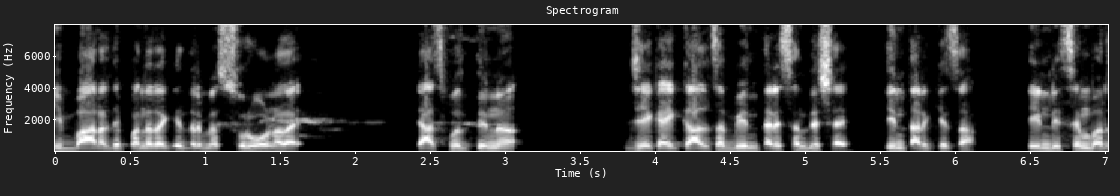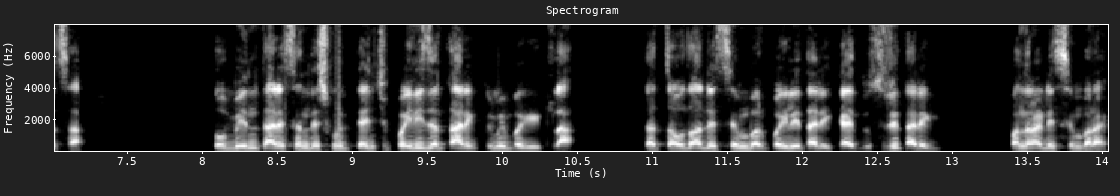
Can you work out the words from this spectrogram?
ही बारा ते पंधरा तारखे दरम्यान सुरू होणार आहे. त्याच पद्धतीनं जे काही कालचा बिनतारी संदेश आहे तीन तारखेचा तीन डिसेंबरचा तो बिनतारी संदेशमध्ये त्यांची पहिली जर तारीख तुम्ही बघितला तर चौदा डिसेंबर पहिली तारीख आहे दुसरी तारीख पंधरा डिसेंबर आहे.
